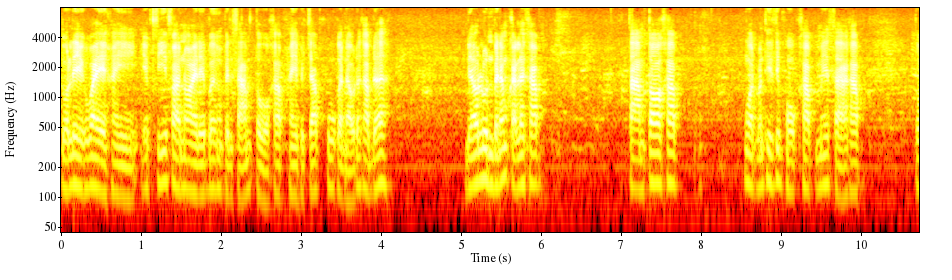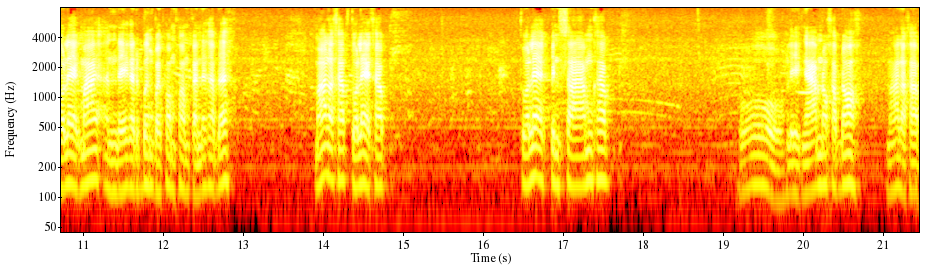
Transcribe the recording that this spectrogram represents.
ตัวเลขไว้ให้ FC ฟ้าน้อยได้เบิ่งเป็น3ตัวครับ ให้ไปจับคู่กันเอาด้อครับเด้อเดี๋ยวรุ่นไปน้ำกันเลยครับ ตามต่อครับงวดวันที่16ครับ เมษาครับ ตัวแรกมาอันใดก็เบิ่งไปพร้อมๆกันนะครับเด้อมาแล้วครับ ตัวแรกครับ ตัวแรกเป็นสามครับ โอ้เลขงามเนาะครับเนาะมาแล้วครับ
